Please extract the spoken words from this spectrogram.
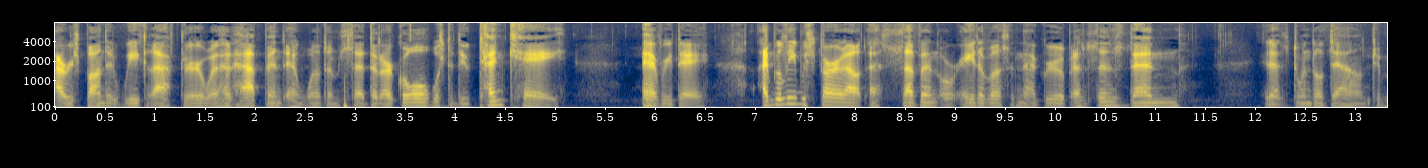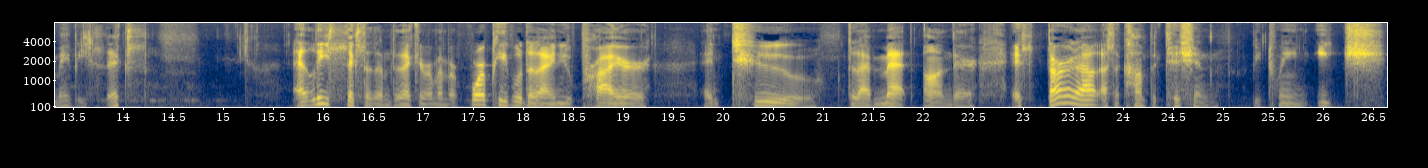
I responded week after what had happened, and one of them said that our goal was to do 10K every day. I believe we started out as seven or eight of us in that group, and since then it has dwindled down to maybe six. At least six of them that I can remember. Four people that I knew prior, and two that I met on there. It started out as a competition between each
